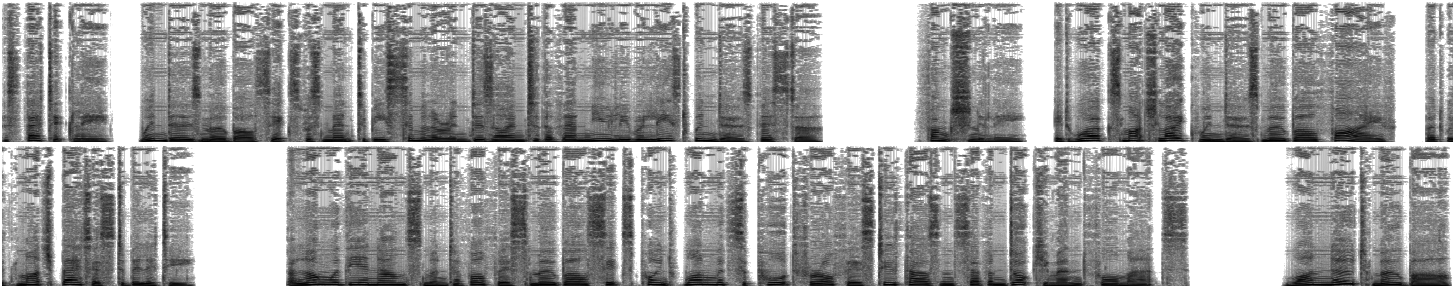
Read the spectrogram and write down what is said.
Aesthetically, Windows Mobile 6 was meant to be similar in design to the then newly released Windows Vista. Functionally, it works much like Windows Mobile 5, but with much better stability along with the announcement of Office Mobile 6.1 with support for Office 2007 document formats. OneNote Mobile,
